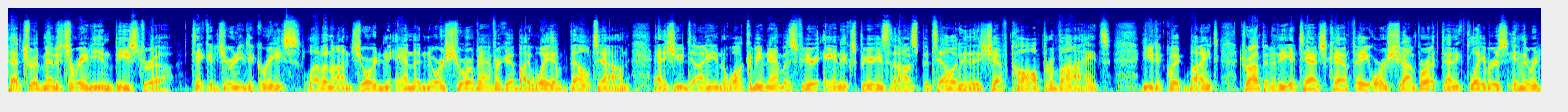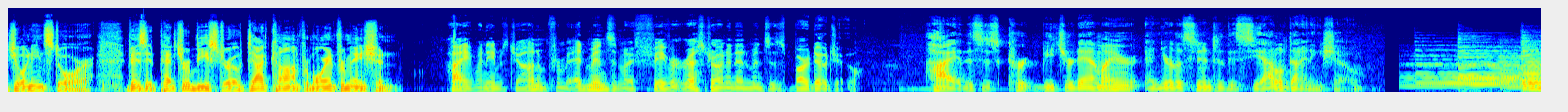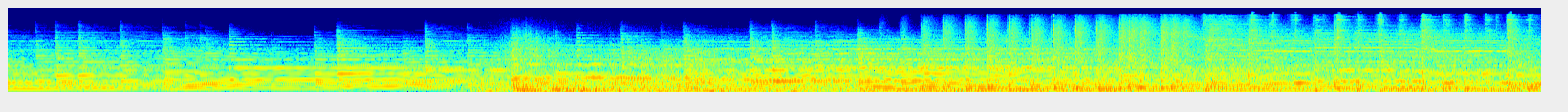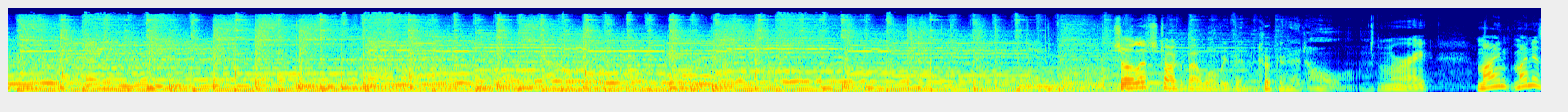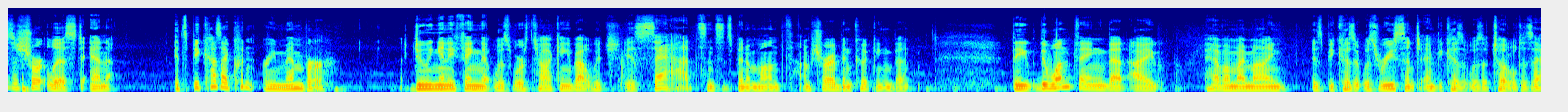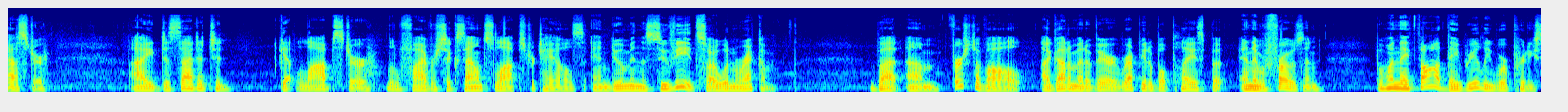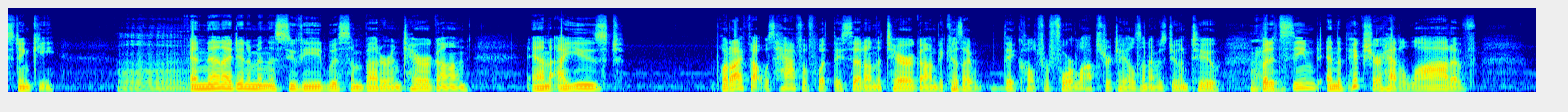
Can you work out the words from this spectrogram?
Petra Mediterranean Bistro. Take a journey to Greece, Lebanon, Jordan, and the North Shore of Africa by way of Belltown as you dine in a welcoming atmosphere and experience the hospitality the Chef Call provides. Need a quick bite? Drop into the attached cafe or shop for authentic flavors in their adjoining store. Visit petrabistro.com for more information. Hi, my name is John. I'm from Edmonds, and my favorite restaurant in Edmonds is Bar Dojo. Hi, this is Kurt Beecher Dammeier, and you're listening to the Seattle Dining Show. So let's talk about what we've been cooking at home. All right. Mine mine is a short list and it's because I couldn't remember doing anything that was worth talking about, which is sad since it's been a month. I'm sure I've been cooking, but the the one thing that I have on my mind is because it was recent and because it was a total disaster. I decided to get lobster, little five or six ounce lobster tails, and do them in the sous vide so I wouldn't wreck them. But um, first of all, I got them at a very reputable place, but and they were frozen. But when they thawed, they really were pretty stinky. And then I did them in the sous vide with some butter and tarragon, and I used what I thought was half of what they said on the tarragon because I they called for four lobster tails and I was doing two. But it seemed, and the picture had a lot of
